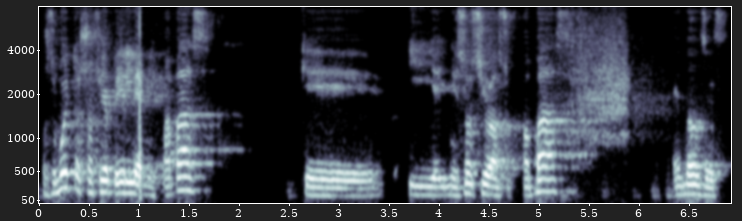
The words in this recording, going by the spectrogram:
por supuesto, yo fui a pedirle a mis papás que, y, mi socio a sus papás. Entonces,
